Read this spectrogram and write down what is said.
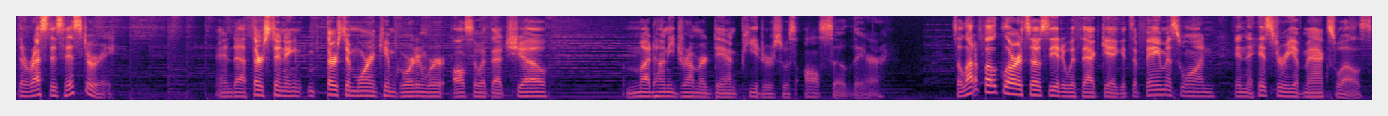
the rest is history. And uh, Thurston and Thurston Moore and Kim Gordon were also at that show. Mudhoney drummer Dan Peters was also there. So a lot of folklore associated with that gig. It's a famous one in the history of Maxwell's.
